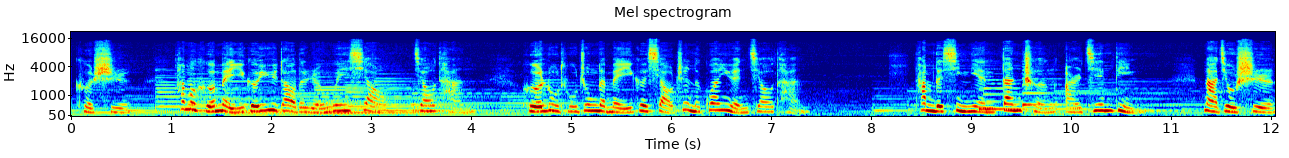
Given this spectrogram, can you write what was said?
可是，他们和每一个遇到的人微笑交谈。和路途中的每一个小镇的官员交谈。他们的信念单纯而坚定那就是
